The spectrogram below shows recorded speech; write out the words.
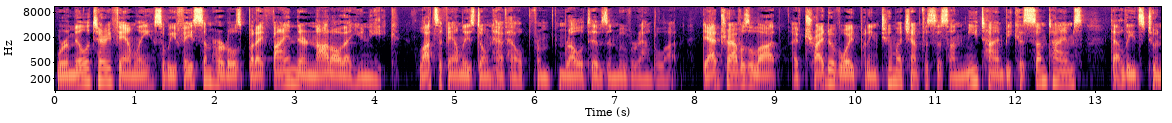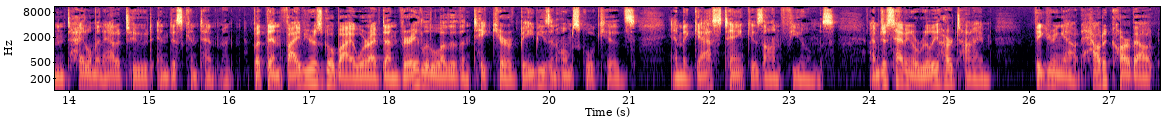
We're a military family, so we face some hurdles, but I find they're not all that unique. Lots of families don't have help from relatives and move around a lot. Dad travels a lot. I've tried to avoid putting too much emphasis on me time because sometimes that leads to an entitlement attitude and discontentment. But then five years go by where I've done very little other than take care of babies and homeschool kids, and the gas tank is on fumes. I'm just having a really hard time figuring out how to carve out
